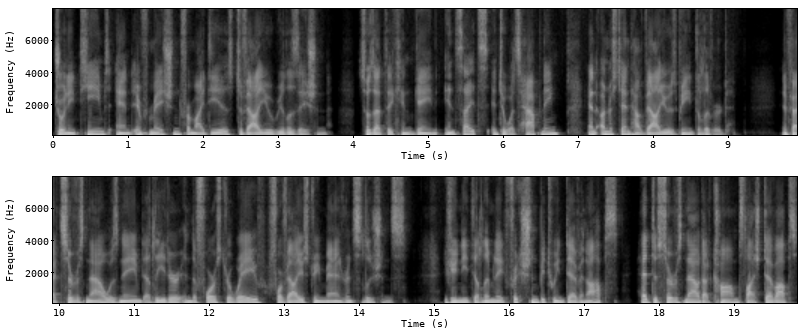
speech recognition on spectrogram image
joining teams and information from ideas to value realization so that they can gain insights into what's happening and understand how value is being delivered. In fact, ServiceNow was named a leader in the Forrester Wave for value stream management solutions. If you need to eliminate friction between dev and ops, head to servicenow.com/devops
